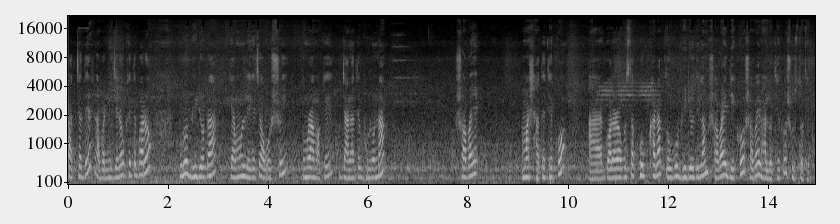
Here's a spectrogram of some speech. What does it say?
বাচ্চাদের আবার নিজেরাও খেতে পারো। পুরো ভিডিওটা কেমন লেগেছে অবশ্যই তোমরা আমাকে জানাতে ভুলো না। সবাই আমার সাথে থেকো, আর গলার অবস্থা খুব খারাপ তবু ভিডিও দিলাম। সবাই দেখো, সবাই ভালো থেকো, সুস্থ থেকো।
